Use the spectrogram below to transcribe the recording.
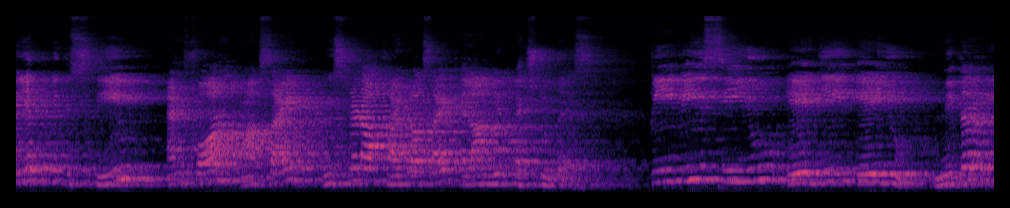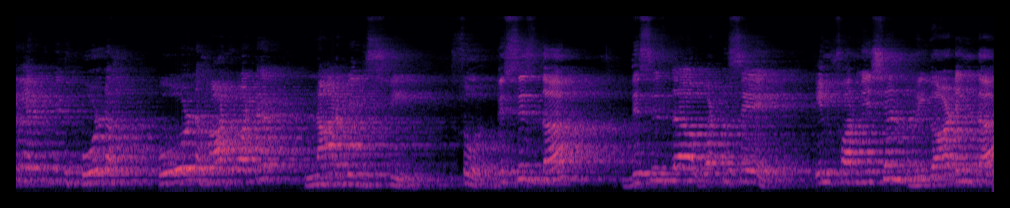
react with steam and form oxide instead of hydroxide along with H2 gas. PVCu, Ag, Au neither react with cold, cold hot water nor with steam. So this is the this is the what to say information regarding the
